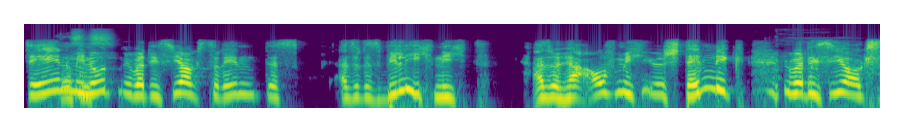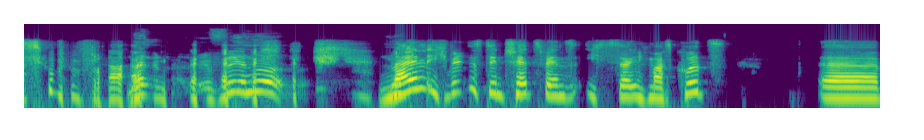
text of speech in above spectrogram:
Zehn Minuten über die Seahawks zu reden, das, also das will ich nicht. Also hör auf, mich ständig über die Seahawks zu befragen. Nein, ich will ja nur, nur Nein, ich will das den Chats-Fans, ich sage, ich mache es kurz. Äh,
